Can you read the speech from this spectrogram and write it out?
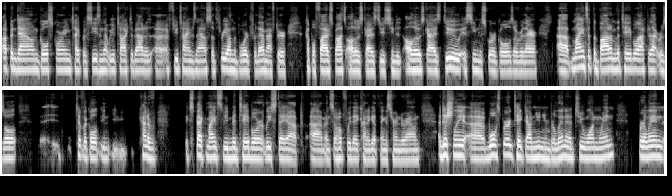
up and down goal scoring type of season that we've talked about a, a, few times now. So three on the board for them after a couple five spots. All those guys do seem to all those guys do is seem to score goals over there. Uh, Mainz at the bottom of the table after that result. Typical, you, you kind of expect Mainz to be mid-table or at least stay up. Um, and so hopefully they kind of get things turned around. Additionally, uh, Wolfsburg take down Union Berlin in a 2-1 win. Berlin,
